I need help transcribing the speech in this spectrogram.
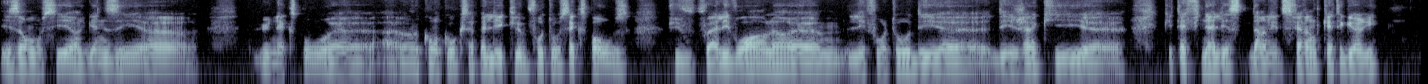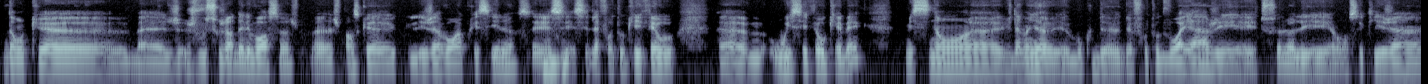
ils ont aussi organisé une expo, euh, un concours qui s'appelle Les Clubs Photos s'exposent. Puis vous pouvez aller voir là, euh, les photos des, euh, des gens qui, qui étaient finalistes dans les différentes catégories Donc, euh, ben, je, vous suggère d'aller voir ça. Je, euh, pense que les gens vont apprécier. Mm-hmm. C'est de la photo qui est faite au. Euh, oui, c'est fait au Québec, mais sinon, évidemment, il y, a, beaucoup de, photos de voyage et, tout ça. on sait que les gens,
